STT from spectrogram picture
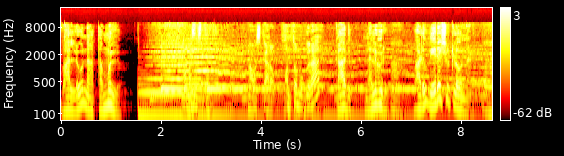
వాళ్ళు నా తమ్ముళ్ళు. నమస్కారం. మొత్తం ముగ్గురా? కాదు నలుగురు. వాడు వేరే షూట్లో ఉన్నాడు. ఆ.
